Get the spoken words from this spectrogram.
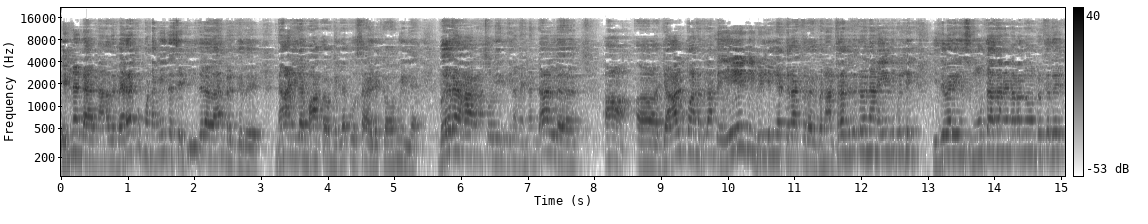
என்னண்டா நான் அதை விறக்கு முன்னமே இந்த செட்டி இதுல தான் இருக்குது. நான் இதை மாத்தவும் இல்லை புதுசா எடுக்கவும் இல்லை. வேற காரணம் சொல்லியிருக்கணும் என்னென்றால் ஆ, அந்த ஏனி பில்டிங்கை திறக்கிறது. இப்ப நான் திறந்திருக்கிறேன் தானே ஏனி பில்டிங் இதுவரையும் ஸ்மூத்தா தானே நடந்து கொண்டிருக்குது?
